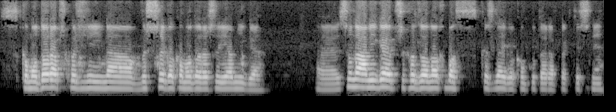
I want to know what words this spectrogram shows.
z Commodora przychodzili na wyższego Commodora, czyli Amigę. Są na Amigę przychodzono chyba z każdego komputera praktycznie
